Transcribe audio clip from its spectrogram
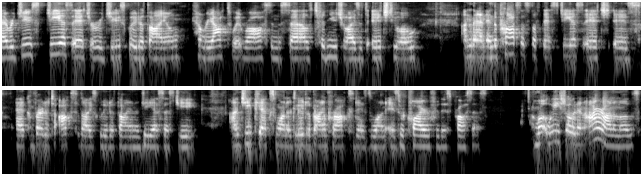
uh, reduced GSH or reduced glutathione can react with ROS in the cell to neutralize it to H2O. And then in the process of this, GSH is uh, converted to oxidized glutathione or GSSG. And GPX1 or glutathione peroxidase 1 is required for this process. What we showed in our animals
